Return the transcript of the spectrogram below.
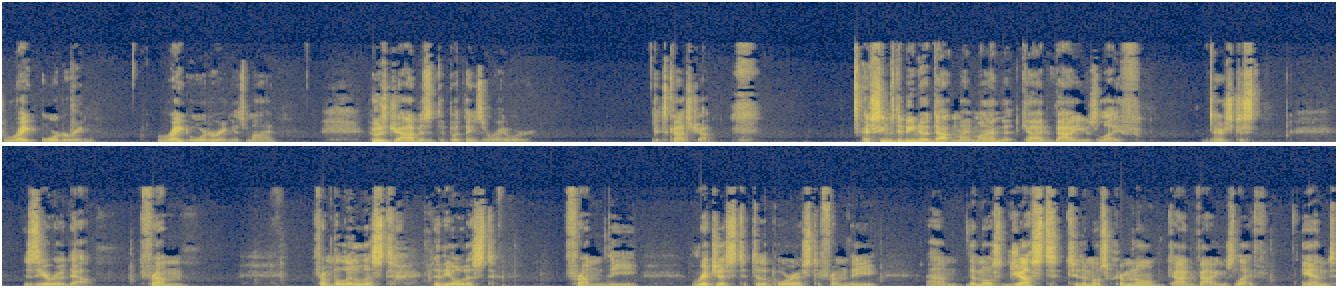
right ordering. Right ordering is mine. Whose job is it to put things in right order? It's God's job. There seems to be no doubt in my mind that God values life. There's just zero doubt. From from the littlest to the oldest, from the richest to the poorest, from the um, the most just to the most criminal, God values life. And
